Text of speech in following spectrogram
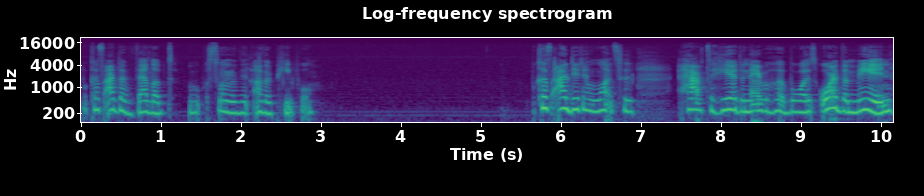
Because I developed sooner than other people. Because I didn't want to have to hear the neighborhood boys or the men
